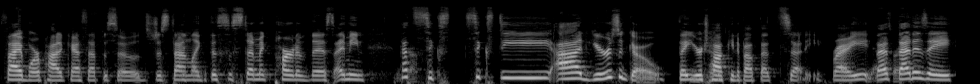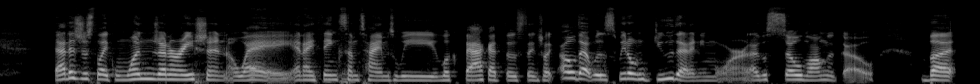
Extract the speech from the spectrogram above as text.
five more podcast episodes just on like the systemic part of this. I mean, that's six, 60 odd years ago that you're mm-hmm. talking about that study, right? That's that right. that is a that is just like one generation away. And I think sometimes we look back at those things like, oh, that was, we don't do that anymore. That was so long ago. But,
